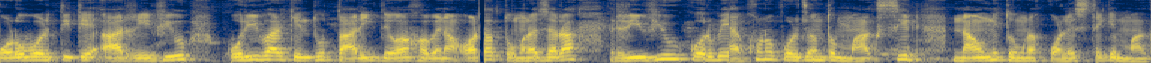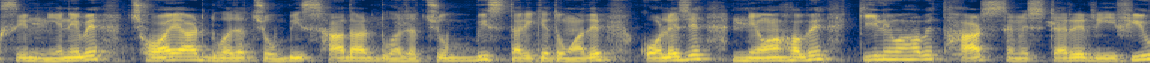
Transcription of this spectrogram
পরবর্তীতে আর রিভিউ করিবার কিন্তু তারিখ দেওয়া হবে না। অর্থাৎ তোমরা যারা রিভিউ করবে এখনও পর্যন্ত মার্কশিট নাওনি, তোমরা কলেজ থেকে মার্কশিট নিয়ে নেবে। ছয় আট দু হাজার চব্বিশ, সাত আট দু হাজার চব্বিশ তারিখে তোমাদের কলেজে নেওয়া হবে। কি নেওয়া হবে? থার্ড সেমিস্টারের রিভিউ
